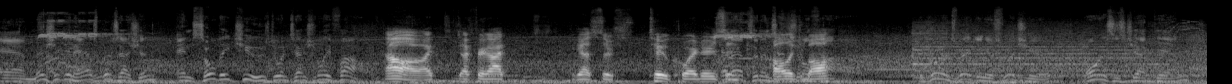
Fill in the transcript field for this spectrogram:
And Michigan has possession, and so they choose to intentionally foul. Oh, I, I forgot. I guess there's two quarters And in college ball. foul. The Bruins making a switch here. Morris is checked in.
